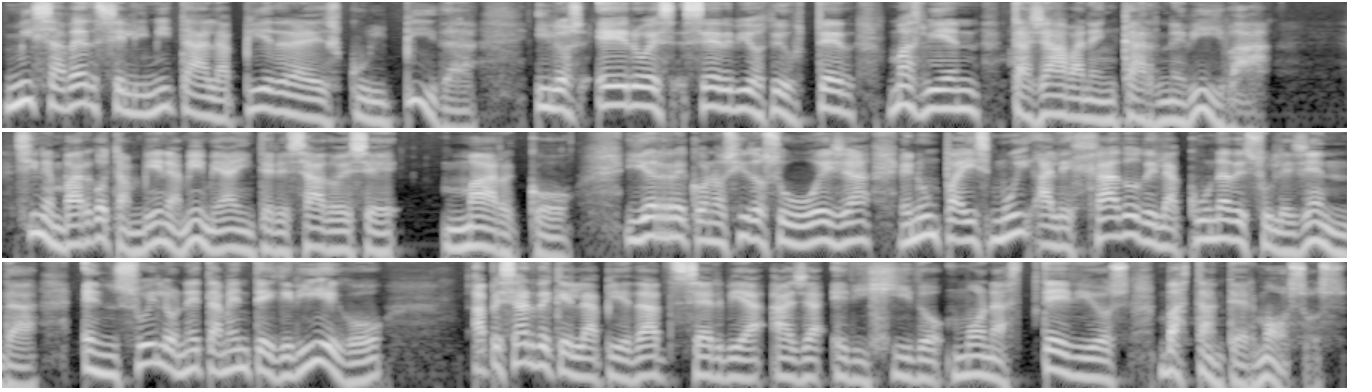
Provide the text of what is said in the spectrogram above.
Mi saber se limita a la piedra esculpida, y los héroes serbios de usted más bien tallaban en carne viva. Sin embargo, también a mí me ha interesado ese Marco, y he reconocido su huella en un país muy alejado de la cuna de su leyenda, en suelo netamente griego, a pesar de que la piedad serbia haya erigido monasterios bastante hermosos.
